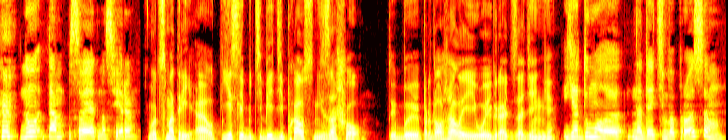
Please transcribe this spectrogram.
Но там своя атмосфера. Вот смотри, а вот если бы тебе House не зашел, ты бы продолжала его играть за деньги? Я думала над этим вопросом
